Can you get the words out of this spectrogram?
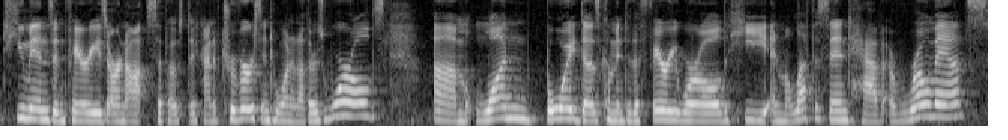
humans and fairies are not supposed to kind of traverse into one another's worlds. Um, one boy does come into the fairy world. He and Maleficent have a romance.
